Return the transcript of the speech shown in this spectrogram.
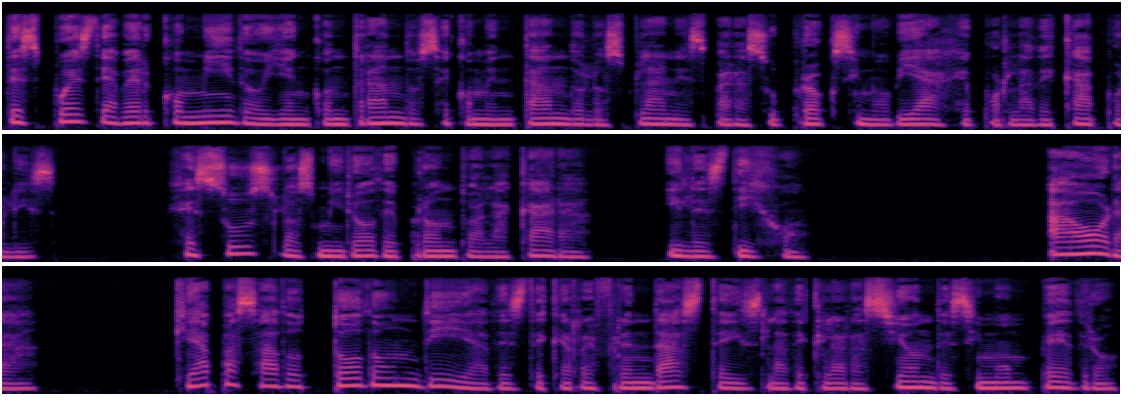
Después de haber comido y encontrándose comentando los planes para su próximo viaje por la Decápolis, Jesús los miró de pronto a la cara y les dijo, Ahora, que ha pasado todo un día desde que refrendasteis la declaración de Simón Pedro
